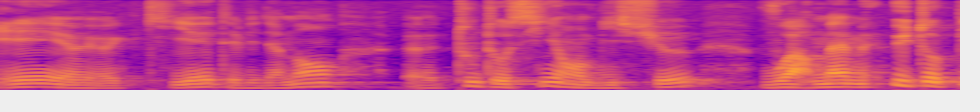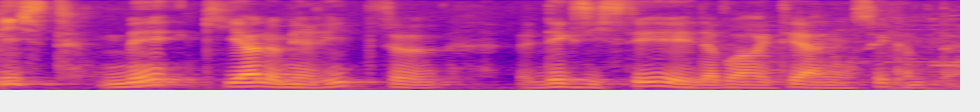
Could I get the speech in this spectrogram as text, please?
et euh, qui est évidemment euh, tout aussi ambitieux, voire même utopiste, mais qui a le mérite euh, d'exister et d'avoir été annoncé comme tel.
